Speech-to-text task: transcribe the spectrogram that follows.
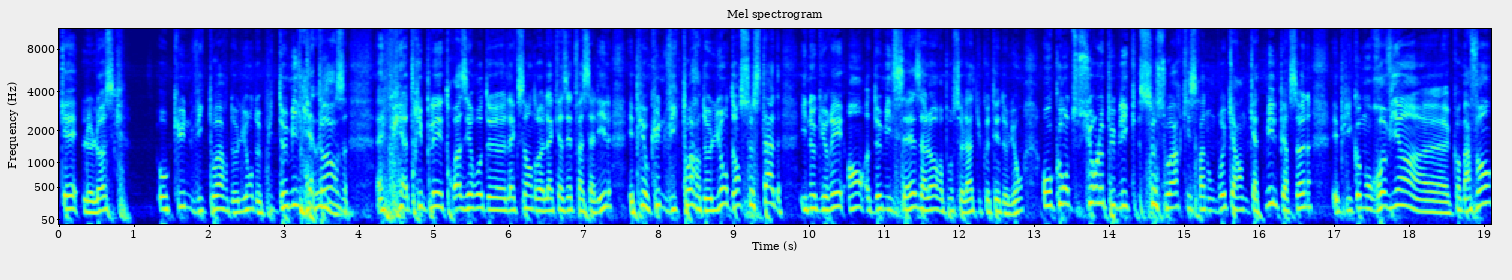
qu'est le LOSC aucune victoire de Lyon depuis 2014. Et puis un triplé 3-0 de Alexandre Lacazette face à Lille. Et puis aucune victoire de Lyon dans ce stade inauguré en 2016. Alors pour cela, du côté de Lyon, on compte sur le public ce soir qui sera nombreux, 44 000 personnes. Et puis comme on revient euh, comme avant,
